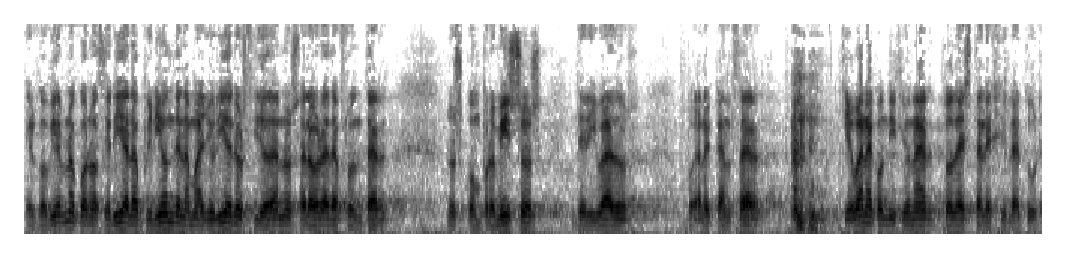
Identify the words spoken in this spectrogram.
el Gobierno conocería la opinión de la mayoría de los ciudadanos a la hora de afrontar los compromisos derivados para alcanzar que van a condicionar toda esta legislatura.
